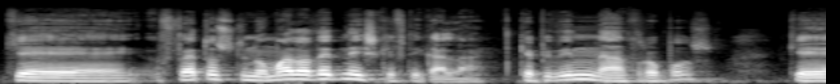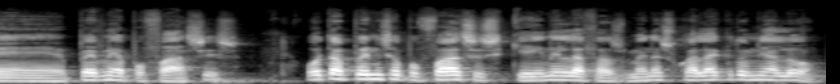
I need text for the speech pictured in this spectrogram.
Και φέτος την ομάδα δεν την έχει σκεφτεί καλά. Και επειδή είναι άνθρωπος και παίρνει αποφάσεις, όταν παίρνεις αποφάσεις και είναι λαθασμένες, σου χαλάει και το μυαλό.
